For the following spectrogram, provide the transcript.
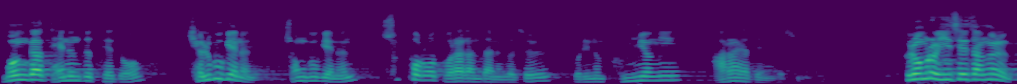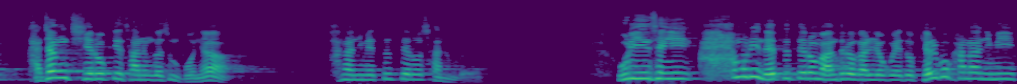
뭔가 되는 듯 해도 결국에는 종국에는 수포로 돌아간다는 것을 우리는 분명히 알아야 되는 것입니다. 그러므로 이 세상을 가장 지혜롭게 사는 것은 뭐냐? 하나님의 뜻대로 사는 거예요. 우리 인생이 아무리 내 뜻대로 만들어 가려고 해도 결국 하나님이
